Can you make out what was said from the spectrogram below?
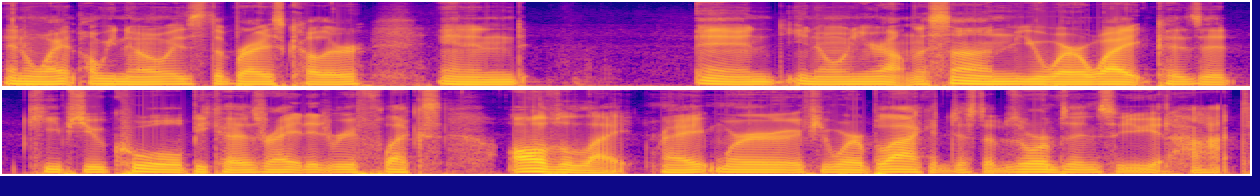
And white, all we know, is the brightest color. And and you know when you're out in the sun, you wear white because it keeps you cool because right it reflects all of the light right where if you wear black it just absorbs it and so you get hot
